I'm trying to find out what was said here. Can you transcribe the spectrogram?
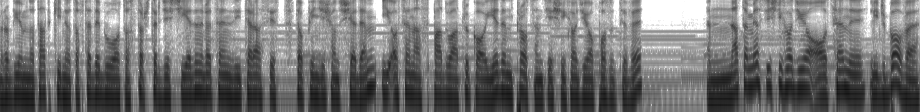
robiłem notatki, no to wtedy było to 141 recenzji, teraz jest 157 i ocena spadła tylko o 1%, jeśli chodzi o pozytywy. Natomiast jeśli chodzi o oceny liczbowe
